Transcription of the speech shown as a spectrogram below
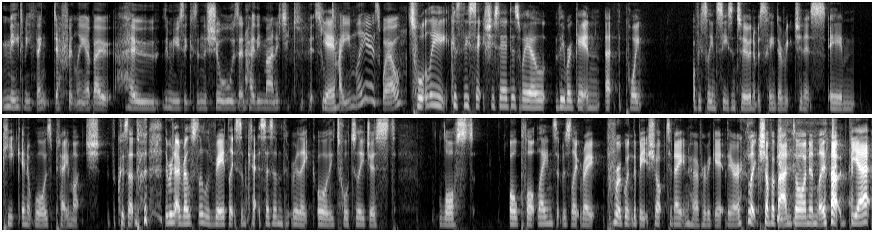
made me think differently about how the music is in the shows and how they manage to keep it so Yeah. timely as well. Totally, because they said she said as well they were getting at the point, obviously in season two, and it was kind of reaching its um, peak, and it was pretty much because there was I also read like some criticism that were like, oh, they totally just lost all plot lines. It was like, right, we're going to the bait shop tonight, and however we get there, like shove a band on, and like that would be it.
